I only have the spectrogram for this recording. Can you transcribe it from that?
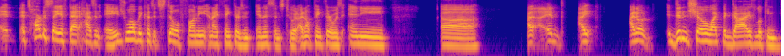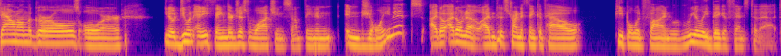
it, it's hard to say if that hasn't aged well because it's still funny, and I think there's an innocence to it. I don't think there was any. Uh, I and I, I don't. It didn't show like the guys looking down on the girls or you know doing anything they're just watching something and enjoying it i don't i don't know i'm just trying to think of how people would find really big offense to that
